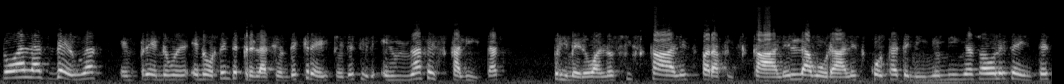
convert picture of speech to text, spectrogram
todas las deudas en, en orden de prelación de crédito, es decir, en unas escalitas, primero van los fiscales, parafiscales, laborales, cuotas de niños, niñas, adolescentes,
